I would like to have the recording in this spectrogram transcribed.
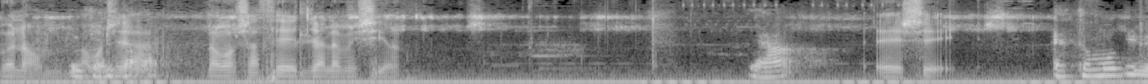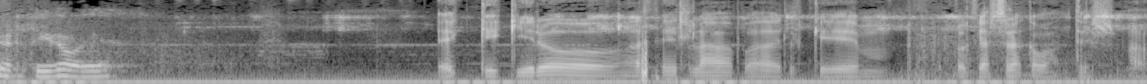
Bueno, ¿Y vamos a, vamos a hacer ya la misión. Ya. Eh, sí. Esto es muy divertido, eh. Es que quiero hacerla para el que... Porque se la acabó antes. Ah.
